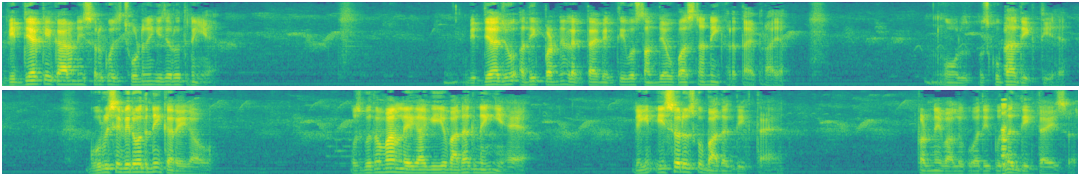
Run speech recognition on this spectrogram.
विद्या के कारण ईश्वर को छोड़ने की ज़रूरत नहीं है। विद्या जो अधिक पढ़ने लगता है व्यक्ति, वो संध्या उपासना नहीं करता है प्राय। वो उसको बाधा दिखती है। गुरु से विरोध नहीं करेगा वो। उसको तो मान लेगा कि ये बाधक नहीं है। लेकिन ईश्वर उसको बाधक दिखता है। पढ़ने वालों को अधिक बुधक दिखता है ईश्वर।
